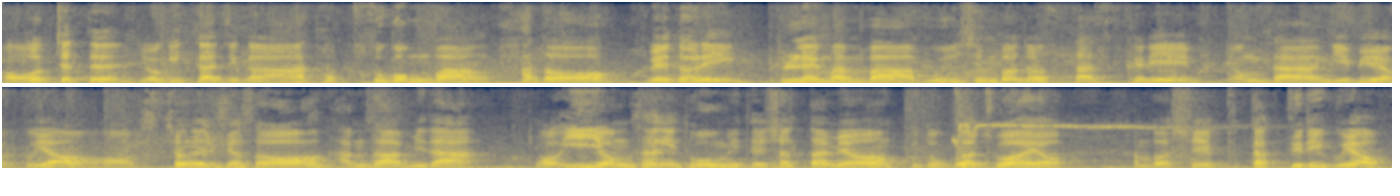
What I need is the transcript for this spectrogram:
어, 쨌든 여기까지가 덕수공방 화덕 weathering 블랙맘바 문신 버전 스타스크림 영상 리뷰였고요 어, 시청해주셔서 감사합니다 어, 이 영상이 도움이 되셨다면 구독과 좋아요 한 번씩 부탁드리고요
